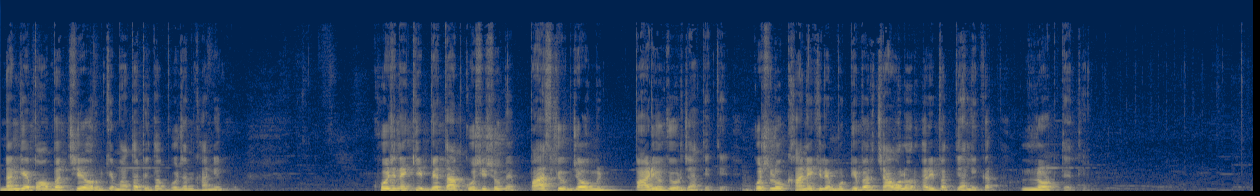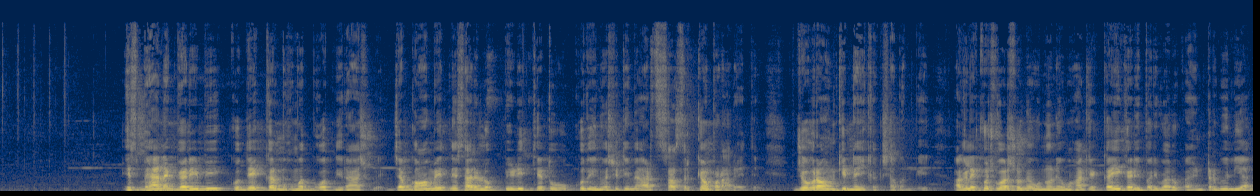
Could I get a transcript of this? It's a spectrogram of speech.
नंगे पाँव बच्चे और उनके माता पिता भोजन खाने खोजने की बेताब कोशिशों में पास की उपजाऊ पहाड़ियों की ओर जाते थे। कुछ लोग खाने के लिए मुट्ठी भर चावल और हरी पत्तियाँ लेकर लौटते थे। इस भयानक गरीबी को देखकर मोहम्मद बहुत निराश हुए। जब गाँव में इतने सारे लोग पीड़ित थे तो वो खुद यूनिवर्सिटी में अर्थशास्त्र क्यों पढ़ा रहे थे? जोबरा उनकी नई कक्षा बन गई। अगले कुछ वर्षों में उन्होंने वहाँ के कई गरीब परिवारों का इंटरव्यू लिया,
